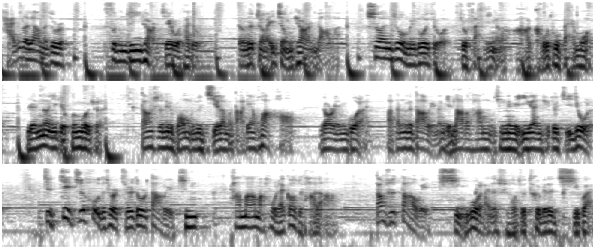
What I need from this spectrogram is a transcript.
孩子的量呢就是。四分之一片，结果他就等着整了一整片，你知道吧？吃完之后没多久就反应了啊，口吐白沫，人呢也给昏过去了。当时那个保姆就急了嘛，打电话好幺二零过来，把咱们那个大伟呢给拉到他母亲那个医院去，就急救了。这这之后的事儿其实都是大伟听他妈妈后来告诉他的啊。当时大伟醒过来的时候就特别的奇怪，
